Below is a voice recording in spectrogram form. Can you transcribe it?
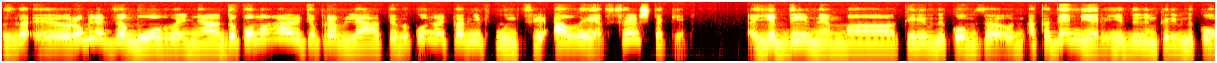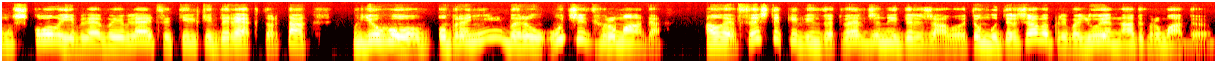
з- е, роблять замовлення, допомагають управляти, виконують певні функції, але все ж таки єдиним керівником академії, єдиним керівником школи виявляється тільки директор. Так, в його обранні бере участь громада, але все ж таки він затверджений державою, тому держава превалює над громадою.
